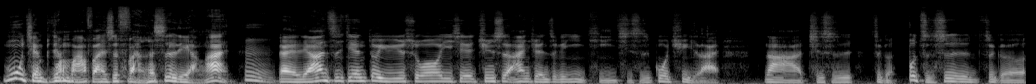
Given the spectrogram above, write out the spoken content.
目前比较麻烦是，反而是两岸，嗯，哎，两岸之间对于说一些军事安全这个议题，其实过去以来，那其实这个不只是这个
